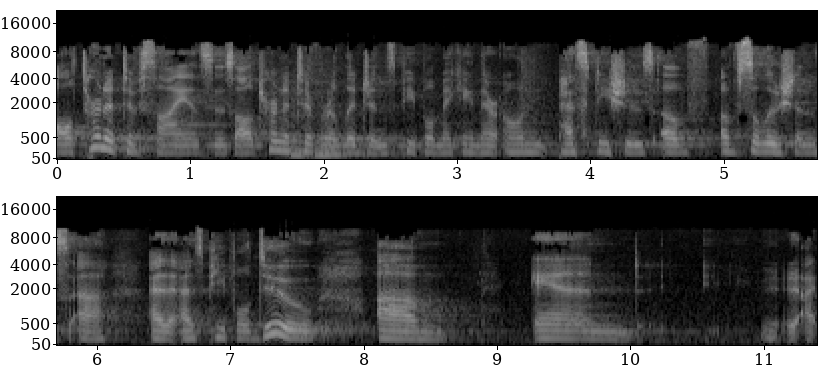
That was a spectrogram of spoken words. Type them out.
alternative sciences, alternative mm-hmm. religions, people making their own pastiches of, of solutions uh, as, as, people do. Um, and I,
